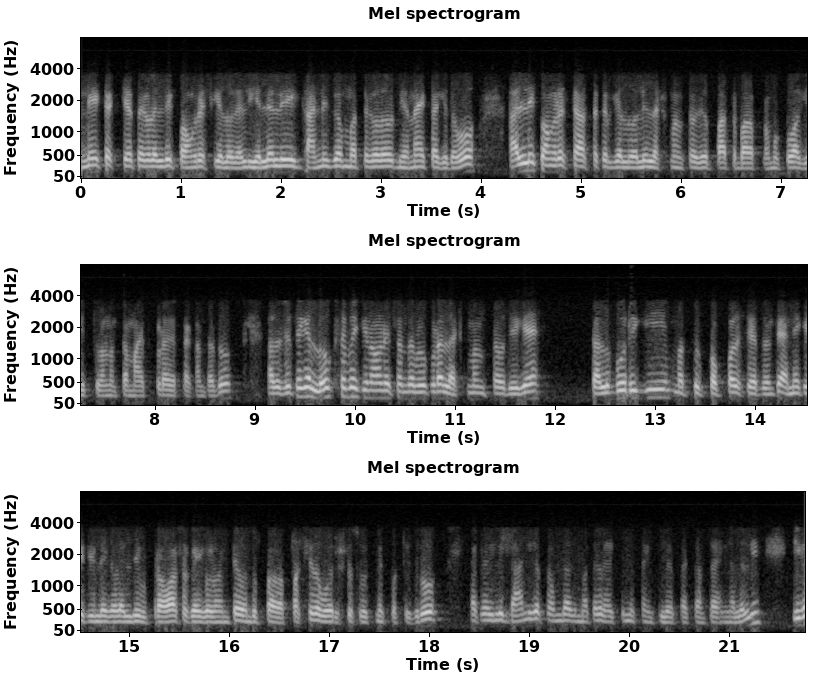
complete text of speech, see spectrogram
ಅನೇಕ ಕ್ಷೇತ್ರಗಳಲ್ಲಿ ಕಾಂಗ್ರೆಸ್ ಗೆಲ್ಲುವಲ್ಲಿ ಎಲ್ಲೆಲ್ಲಿ ಗಾಂಧಿಗ ಮತಗಳು ನಿರ್ಣಾಯಕ ಆಗಿದವೋ ಅಲ್ಲಿ ಕಾಂಗ್ರೆಸ್ ಶಾಸಕರು ಗೆಲ್ಲುವಲ್ಲಿ ಲಕ್ಷ್ಮಣ್ ಸೌದಿ ಪಾತ್ರ ಬಹಳ ಪ್ರಮುಖವಾಗಿತ್ತು ಅನ್ನೋಂಥ ಮಾಹಿತಿ ಕೂಡ ಇರ್ತಕ್ಕಂಥದ್ದು. ಅದ್ರ ಜೊತೆಗೆ ಲೋಕಸಭೆ ಚುನಾವಣೆ ಸಂದರ್ಭ ಕೂಡ ಲಕ್ಷ್ಮಣ್ ಸವದಿಗೆ ಕಲಬುರಗಿ ಮತ್ತು ಕೊಪ್ಪಳ ಸೇರಿದಂತೆ ಅನೇಕ ಜಿಲ್ಲೆಗಳಲ್ಲಿ ಪ್ರವಾಸ ಕೈಗೊಳ್ಳುವಂತೆ ಒಂದು ಪಕ್ಷದ ವರಿಷ್ಠ ಸೂಚನೆ ಕೊಟ್ಟಿದ್ರು. ಯಾಕಂದ್ರೆ ಇಲ್ಲಿ ಗಾಂಧಿಗ ಸಮುದಾಯದ ಮತಗಳು ಹೆಚ್ಚಿನ ಸಂಖ್ಯೆಯಲ್ಲಿ ಇರತಕ್ಕಂತ ಹಿನ್ನೆಲೆಯಲ್ಲಿ ಈಗ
